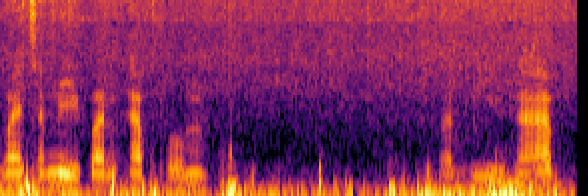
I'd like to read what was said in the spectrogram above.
ไว้สามีก่อนครับผม สวัสดีครับ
